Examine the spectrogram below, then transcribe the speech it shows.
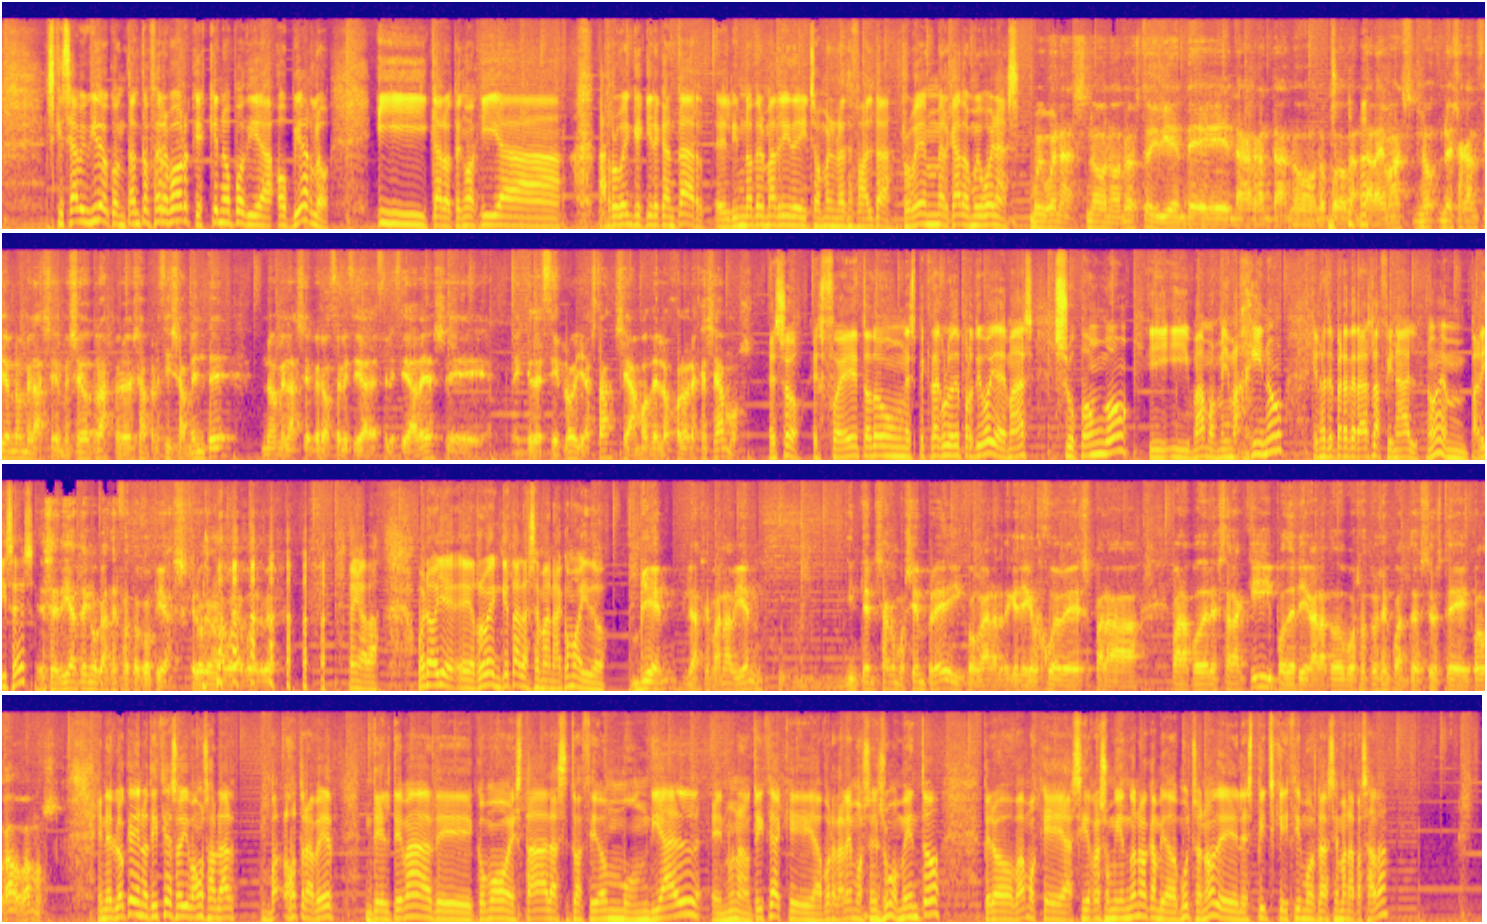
es que se ha vivido con tanto fervor que es que no podía obviarlo. Y claro, tengo aquí a, a Rubén que quiere cantar el himno del Madrid. He dicho, hombre, no hace falta. Rubén Mercado, muy buenas. Muy buenas. No, no, no estoy bien de la garganta. No, no puedo cantar. Además, no, no, esa canción no me la sé. Me sé otras, pero esa precisamente no me la sé. Pero felicidades, felicidades. Eh, hay que decirlo ya está. Seamos de los colores que seamos. Eso, es, fue todo un espectáculo deportivo y además supongo y, y, vamos, me imagino que no te perderás la final, ¿no? En París es. Ese día tengo que hacer fotocopias. Creo que no la voy a poder ver. Venga, va. Bueno, oye, eh, Rubén, ¿qué tal la semana? ¿Cómo ha ido? Bien, la semana bien intensa como siempre y con ganas de que llegue el jueves para, para poder estar aquí y poder llegar a todos vosotros en cuanto esto esté colgado, vamos. En el bloque de noticias hoy vamos a hablar otra vez del tema de cómo está la situación mundial en una noticia que abordaremos en su momento, pero vamos que así resumiendo no ha cambiado mucho, ¿no? Del speech que hicimos la semana pasada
